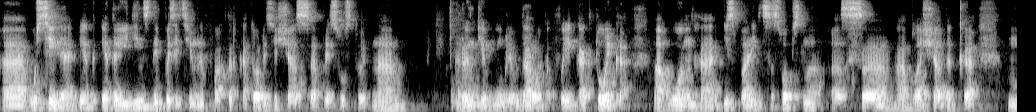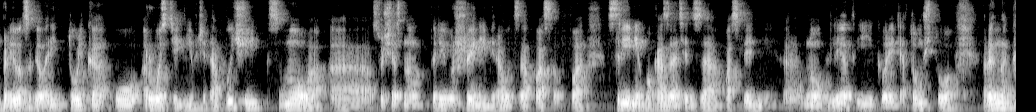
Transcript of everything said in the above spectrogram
э, усилия ОПЕК – это единственный позитивный фактор, который сейчас э, присутствует на рынке углеводородов. И как только а, он а, испарится, собственно, а, с площадок, придется говорить только о росте нефтедобычи, снова существенном превышении мировых запасов в средний показатель за последние много лет и говорить о том, что рынок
